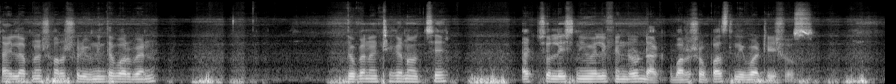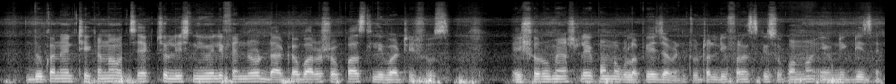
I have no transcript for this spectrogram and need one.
চাইলে আপনি সরাসরিও নিতে পারবেন। দোকানের ঠিকানা হচ্ছে একচল্লিশ নিউ এলিফেন্ট রোড, ঢাকা, বারোশো পাঁচ লিবার্টি শুজ দোকানের ঠিকানা হচ্ছে একচল্লিশ নিউ এলিফেন্ট রোড, ঢাকা, বারোশো পাঁচ লিবার্টি শুজ এই শোরুমে আসলে পণ্যগুলো পেয়ে যাবেন। টোটাল ডিফারেন্স কিছু পণ্য, ইউনিক ডিজাইন।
